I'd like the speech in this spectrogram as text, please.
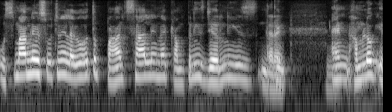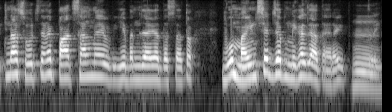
उस मामले में सोचने लगो तो पाँच साल in companies journey is nothing and हम लोग इतना सोचते हैं ना पाँच साल में ये बन जाएगा दस साल तो वो माइंडसेट जब निकल जाता है राइट हम्म।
